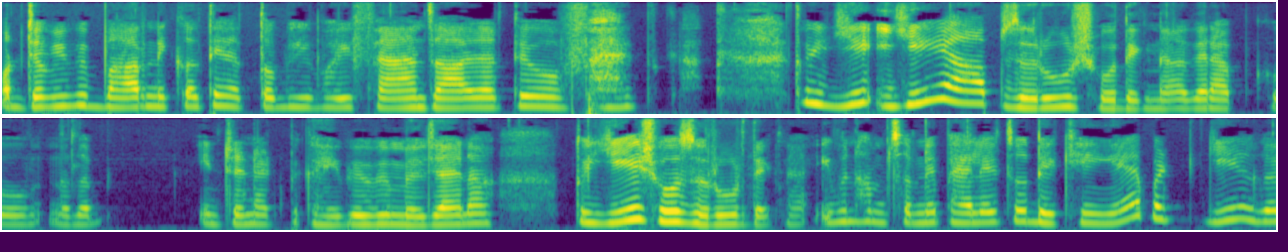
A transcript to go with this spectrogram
और जब भी बाहर निकलते हैं तो भी वही फैंस आ जाते हो फैंस तो ये ये आप ज़रूर शो देखना अगर आपको मतलब इंटरनेट पे कहीं पे भी मिल जाए ना तो ये शो ज़रूर देखना। इवन हम सबने पहले तो देखे ही हैं बट ये अगर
